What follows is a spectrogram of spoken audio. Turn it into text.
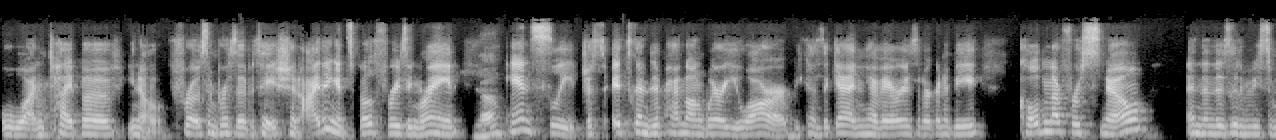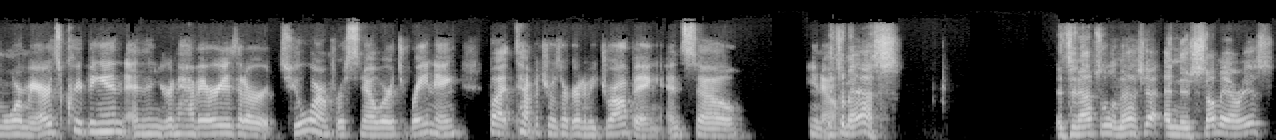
one type of, you know, frozen precipitation. I think it's both freezing rain yeah. and sleet. Just it's going to depend on where you are because mm-hmm. again, you have areas that are going to be cold enough for snow and then there's going to be some warm air it's creeping in and then you're going to have areas that are too warm for snow where it's raining but temperatures are going to be dropping and so, you know. It's a mess. It's an absolute mess. Yeah, and there's some areas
